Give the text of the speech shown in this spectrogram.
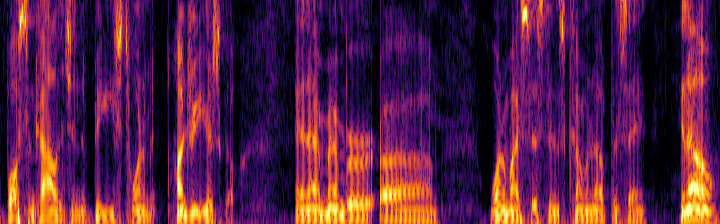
Boston College in the Big East tournament, hundred years ago, and I remember um, one of my assistants coming up and saying, "You know,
